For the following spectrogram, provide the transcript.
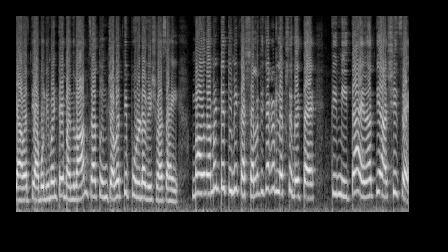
यावरती आबोली म्हणते मनवा आमचा तुमच्यावरती पूर्ण विश्वास आहे. भावना म्हणते तुम्ही कशाला तिच्याकडे लक्ष देताय? ती नीता आहे ना ती अशीच आहे.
